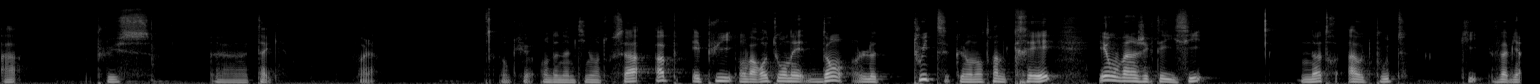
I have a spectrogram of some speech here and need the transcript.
CTA plus tag. Voilà. Donc on donne un petit nom à tout ça. Hop, et puis on va retourner dans le tweet que l'on est en train de créer et on va injecter ici notre output qui va bien.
